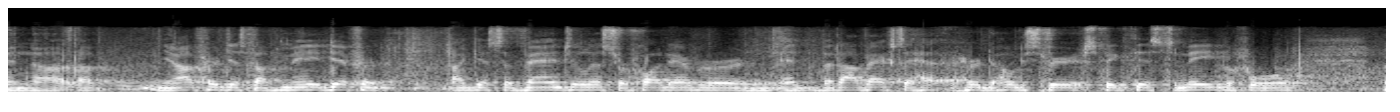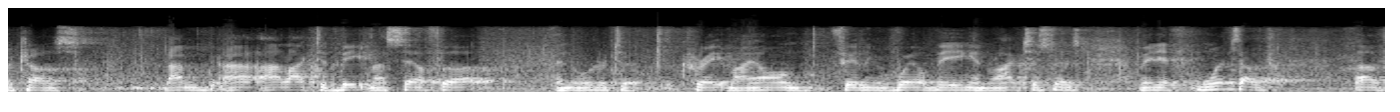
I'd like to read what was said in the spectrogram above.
And, uh, uh, you know, I've heard this by many different, I guess, evangelists or whatever, and, and but I've actually heard the Holy Spirit speak this to me before because I'm, I, I like to beat myself up in order to create my own feeling of well-being and righteousness. I mean, if once I've, I've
